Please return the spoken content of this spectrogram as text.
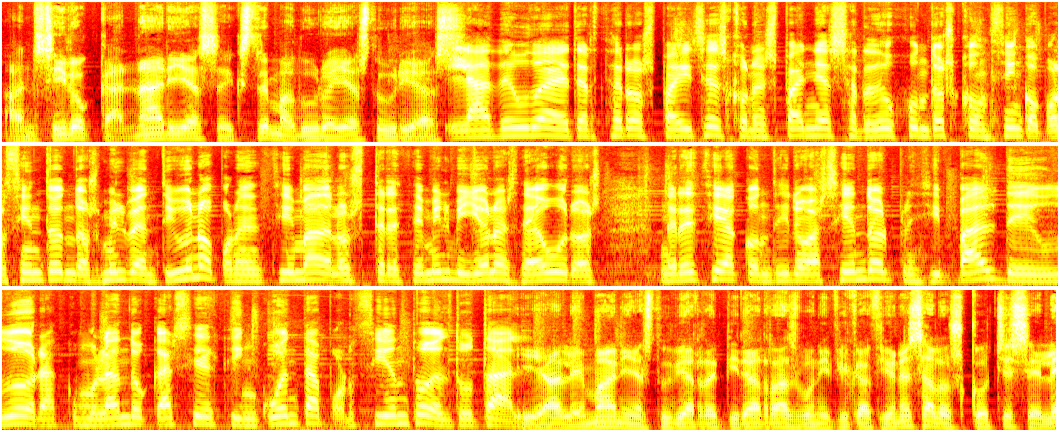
han sido Canarias, Extremadura y Asturias. La deuda de terceros países con España se redujo un 2,5% en 2021 por encima de los 13.000 millones de euros. Grecia continúa siendo el principal deudor, acumulando casi el 50% del total. Y Alemania estudia retirar las bonificaciones a los coches eléctricos.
